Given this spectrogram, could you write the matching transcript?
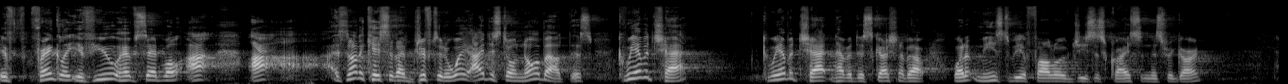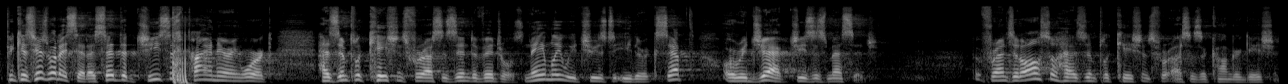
if frankly, if you have said, well, I, I, it's not a case that I've drifted away, I just don't know about this, can we have a chat? Can we have a chat and have a discussion about what it means to be a follower of Jesus Christ in this regard? Because here's what I said I said that Jesus' pioneering work has implications for us as individuals. Namely, we choose to either accept or reject Jesus' message. But, friends, it also has implications for us as a congregation.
